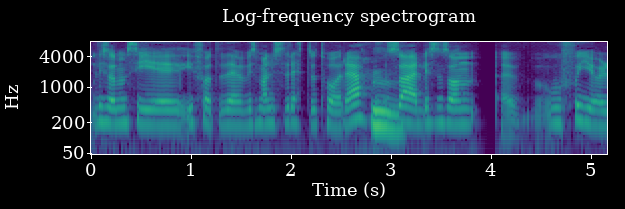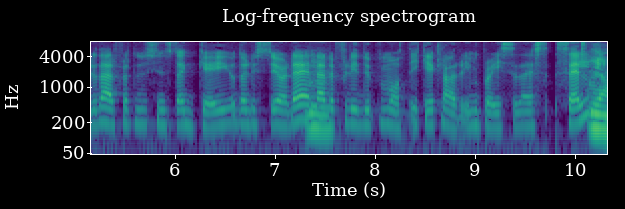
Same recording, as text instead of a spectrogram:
liksom sier i forhold til det Hvis man har lyst til å rette ut håret, Mm. så er det liksom sånn eh, Hvorfor gjør du det? Er det for at du syns det er gøy og du har lyst til å gjøre det, eller Mm. er det fordi du på en måte ikke klarer å embrace deg selv? Ja.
